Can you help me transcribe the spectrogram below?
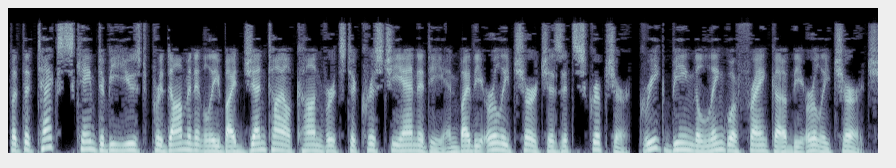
But the texts came to be used predominantly by Gentile converts to Christianity and by the early Church as its scripture, Greek being the lingua franca of the early Church.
